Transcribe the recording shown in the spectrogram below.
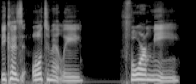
because ultimately for me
